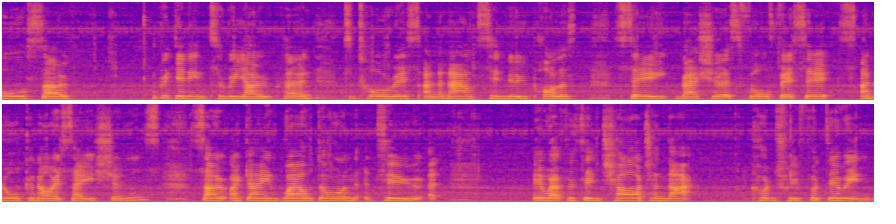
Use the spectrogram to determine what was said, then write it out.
also beginning to reopen to tourists and announcing new policy measures for visits and organisations. So again well done to whoever's in charge in that country for doing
